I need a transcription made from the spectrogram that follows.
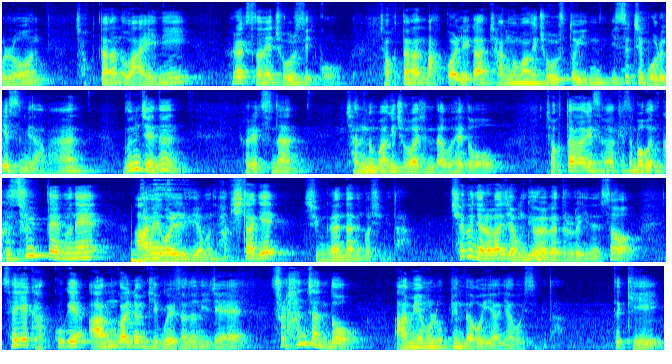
물론 적당한 와인이 혈액순환에 좋을 수 있고 적당한 막걸리가 장 건강에 좋을 수도 있, 을지 모르겠습니다만 문제는 혈액순환, 장 건강이 좋아진다고 해도 적당하게 생각해서 먹은 그 술 때문에 암에 걸릴 위험은 확실하게 증가한다는 것입니다. 최근 여러 가지 연구 결과들로 인해서 세계 각국의 암 관련 기구에서는 이제 술 한 잔도 암 위험을 높인다고 이야기하고 있습니다. 특히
